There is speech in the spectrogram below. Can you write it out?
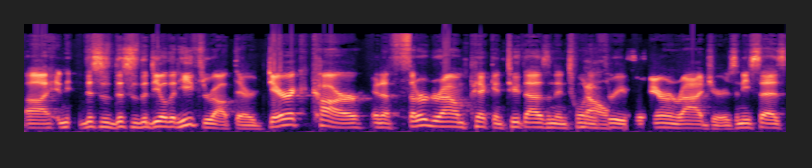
Uh, and this is this is the deal that he threw out there. Derek Carr in a third round pick in 2023 for Aaron Rodgers, and he says,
